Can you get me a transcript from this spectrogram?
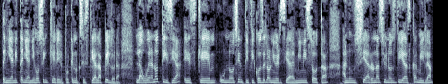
tenían y tenían hijos sin querer porque no existía la píldora. La buena noticia es que unos científicos de la Universidad de Minnesota anunciaron hace unos días, Camila,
